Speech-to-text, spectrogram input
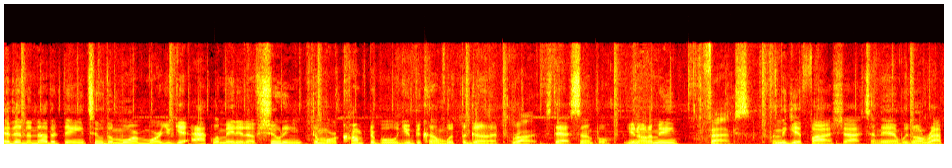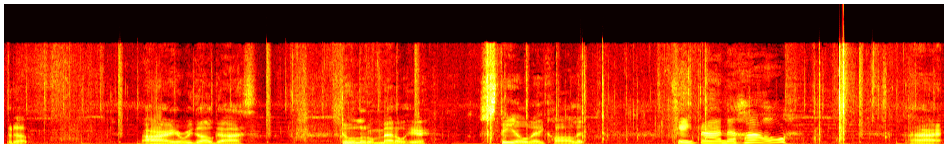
And then another thing too, the more and more you get acclimated of shooting, the more comfortable you become with the gun. Right. It's that simple. You know what I mean? Facts. Let me get five shots and then we're gonna wrap it up. All right, here we go, guys. Do a little metal here. Steel, they call it. Can't find the hole. All right.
